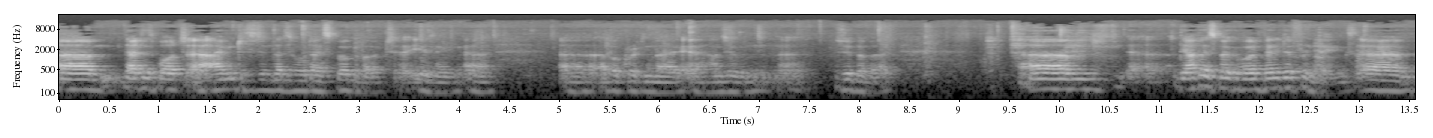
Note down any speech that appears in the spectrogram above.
Um, that is what uh, I'm interested in. That is what I spoke about uh, using uh, uh, a book written by uh, Hans-Jürgen uh, Syberberg. Um, the others spoke about very different things. Um,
